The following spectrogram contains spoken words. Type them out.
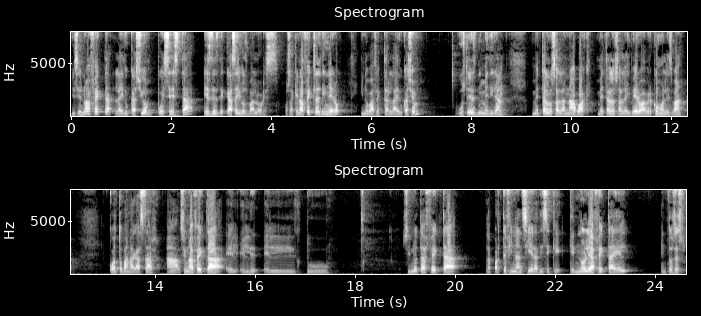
Dice, no afecta la educación, pues esta es desde casa y los valores. O sea que no afecta el dinero y no va a afectar la educación. Ustedes me dirán, métanlos a la náhuac, métanlos a la ibero, a ver cómo les va. ¿Cuánto van a gastar? Ah, si no afecta el, tu... Si no te afecta la parte financiera, dice que, que no le afecta a él, entonces,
